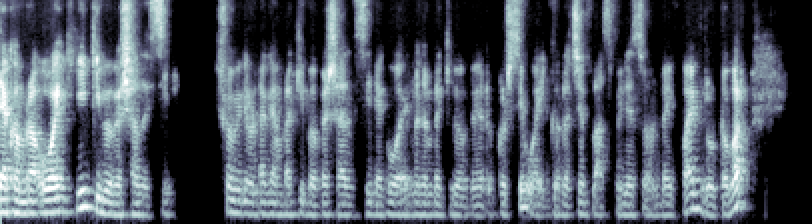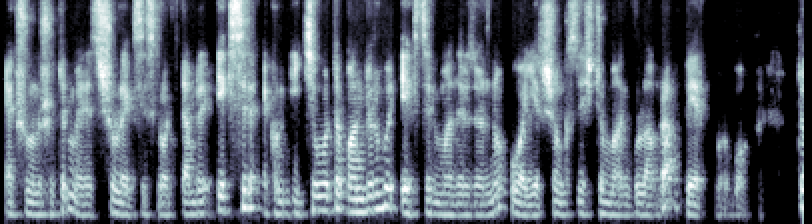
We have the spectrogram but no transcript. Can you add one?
দেখো আমরা ওয়াই কি কীভাবে সাজাইছি? সমীকরণটাকে আমরা কীভাবে সাজাইছি দেখো ওয়াই মানে আমরা কীভাবে বের করছি ওয়াই করে হচ্ছে plus minus one by five root over একশো উনসত্তর মাইনাস ষোলো এক্স স্কোয়ার আমরা এক্সের এখন ইচ্ছে মতো মান ধরবো এক্সের মানের জন্য ওয়াই এর সংশ্লিষ্ট মানগুলো আমরা বের করব। তো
